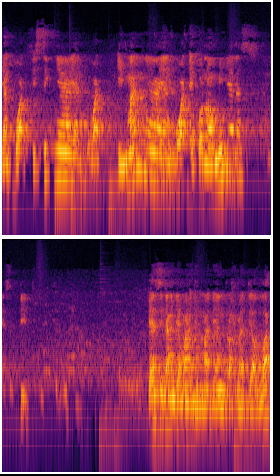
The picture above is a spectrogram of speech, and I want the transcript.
yang kuat fisiknya, yang kuat imannya, yang kuat ekonominya dan sebagainya seperti itu. Ya sidang jamaah Jumat yang dirahmati Allah,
